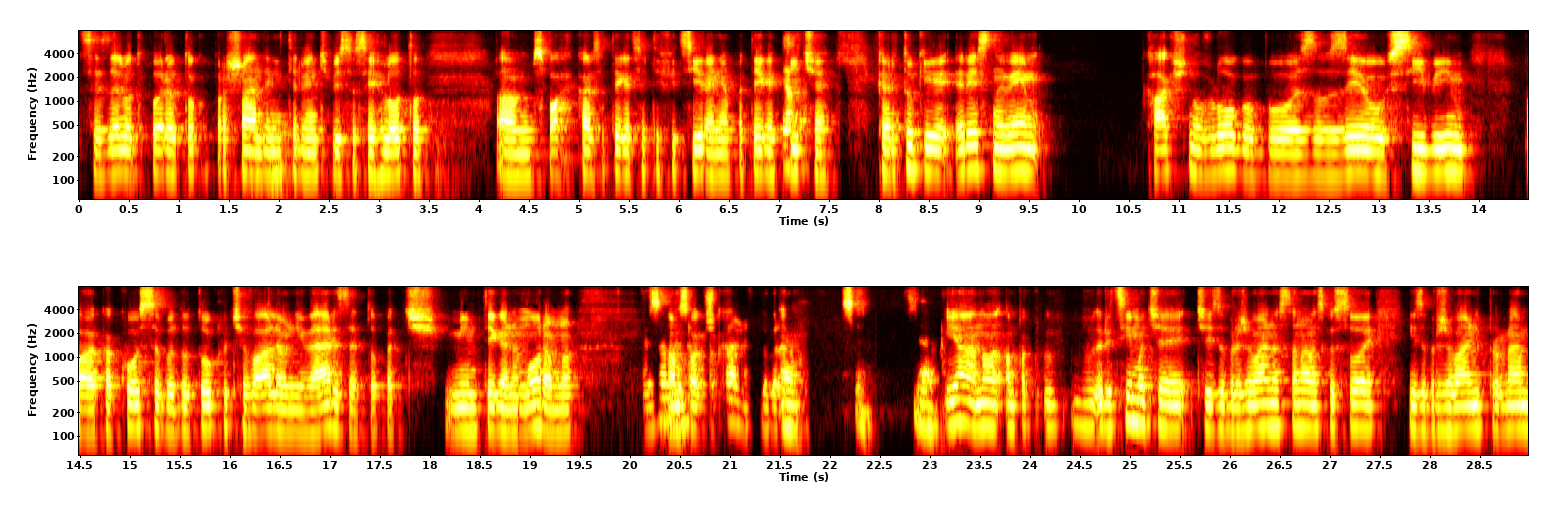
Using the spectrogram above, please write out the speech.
se je zelo odprl toliko vprašanj, da niti ne vem, če bi se vseh lotil. Um, sploh, kar se tega certificiranja pa tega ja. tiče, ker tukaj res ne vem, kakšno vlogo bo zauzel uh, pa kako se bodo to vključevale univerze, to pač mi tega ne moremo. No. Ampak, ja. Ja. ja, no, ampak recimo, če, če izobraževalna ustanova skozi svoj izobraževalni program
